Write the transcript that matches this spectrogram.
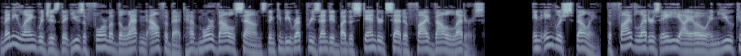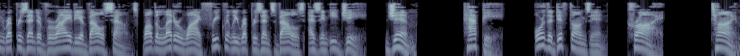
Many languages that use a form of the Latin alphabet have more vowel sounds than can be represented by the standard set of five vowel letters. In English spelling, the five letters A, E, I, O and U can represent a variety of vowel sounds, while the letter Y frequently represents vowels as in e.g. Jim, happy, or the diphthongs in cry, time.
